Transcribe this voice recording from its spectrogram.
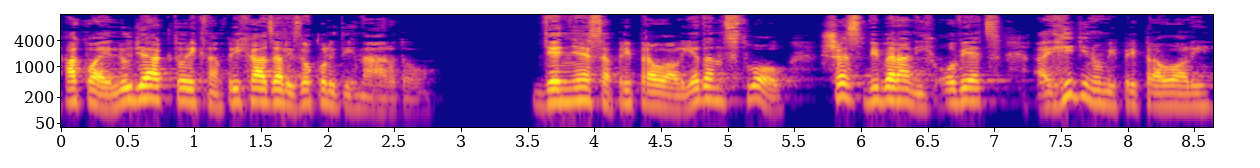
ako aj ľudia, ktorí k nám prichádzali z okolitých národov. Denne sa pripravoval jeden stôl, šesť vyberaných oviec, aj hydinu mi pripravovali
